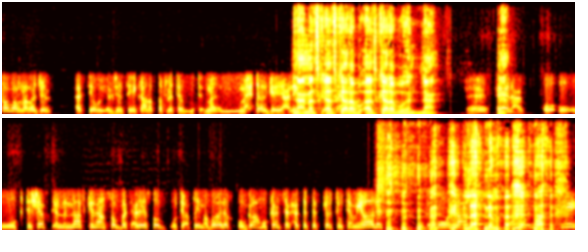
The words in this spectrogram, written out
صورنا رجل أسيوي الجنسيه كانت طفلته محترقة يعني. نعم أذكر ابو أذكر أبو هند. نعم. إيه نعم. إيه نعم. و- واكتشفت أن الناس كلها انصبت عليه صب وتعطيه مبالغ وقام وكنسل حتى تذكرته وتم يالس. وقاموا الناس لا أنا ما- ما- فيه.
